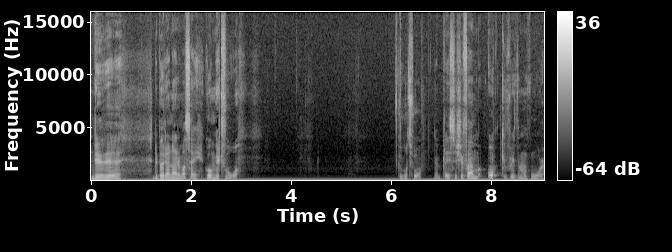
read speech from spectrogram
Du, eh, det börjar närma sig gånger två. Gånger två. Playstation 25 och Rhythm of War.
